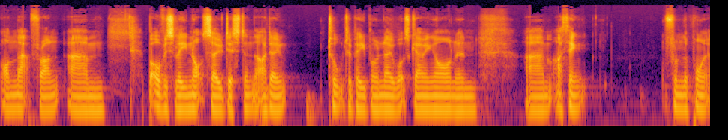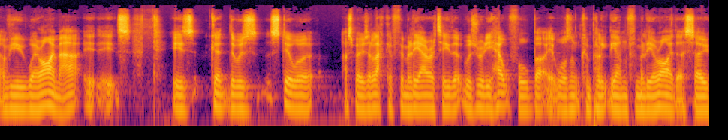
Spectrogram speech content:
on that front, um, but obviously not so distant that I don't talk to people and know what's going on. And um, I think from the point of view where I'm at, it, it's is there was still a I suppose a lack of familiarity that was really helpful, but it wasn't completely unfamiliar either. So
